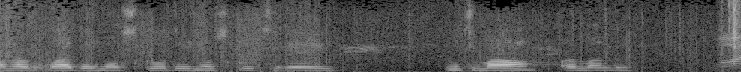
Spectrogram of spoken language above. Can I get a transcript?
I don't. Know. Why there's no school. There's no school today. I mean tomorrow or Monday. Why?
